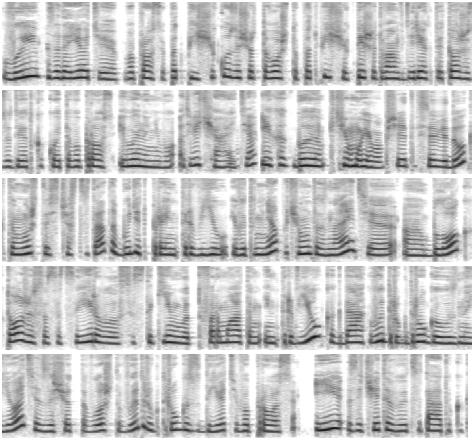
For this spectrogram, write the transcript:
вы задаете вопросы подписчику, за счет того, что подписчик пишет вам в директ и тоже задает какой-то вопрос, и вы на него отвечаете. И как бы к чему я вообще это все веду? К тому, что сейчас цитата будет про интервью. И вот у меня почему-то, знаете, а, блог тоже ассоциировался с таким вот форматом интервью, когда вы друг друга узнаете за счет того, что вы друг другу задаете вопросы. И зачитываю цитату как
